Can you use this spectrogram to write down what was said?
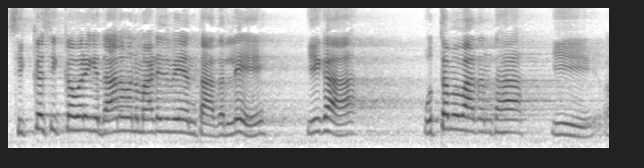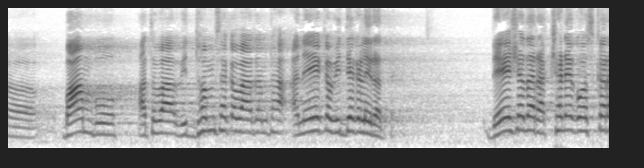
ಸಿಕ್ಕ ಸಿಕ್ಕವರಿಗೆ ದಾನವನ್ನು ಮಾಡಿದ್ವಿ ಅಂತ ಅದರಲ್ಲಿ ಈಗ ಉತ್ತಮವಾದಂತಹ ಈ ಬಾಂಬು ಅಥವಾ ವಿಧ್ವಂಸಕವಾದಂತಹ ಅನೇಕ ವಿದ್ಯೆಗಳಿರುತ್ತೆ. ದೇಶದ ರಕ್ಷಣೆಗೋಸ್ಕರ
